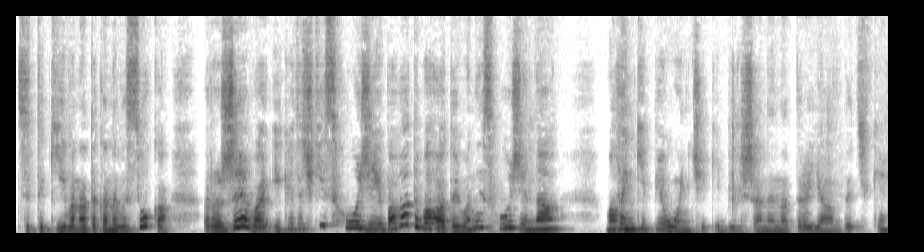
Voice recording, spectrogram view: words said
Це такі, вона така невисока, рожева, і квіточки схожі, їх багато-багато, і вони схожі на маленькі піончики більше, а не на трояндочки.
